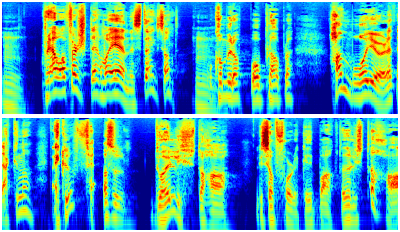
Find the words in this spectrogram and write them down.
Mm. For han var første, han var eneste, ikke sant? Mm. Og kommer opp og bla, bla. Han må gjøre det. Det er ikke noe, det er ikke noe altså, Du har jo lyst til å ha liksom, folket ditt bak deg, du har lyst til å ha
